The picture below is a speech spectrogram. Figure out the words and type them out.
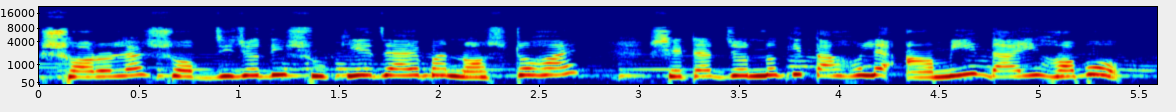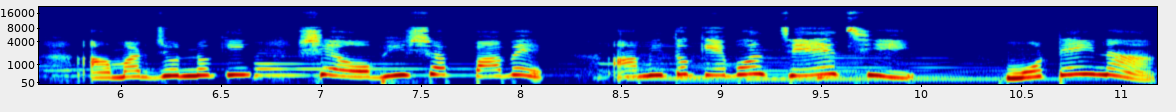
সরলার সবজি যদি শুকিয়ে যায় বা নষ্ট হয়, সেটার জন্য কি তাহলে আমি দায়ী হব? আমার জন্য কি সে অভিশাপ পাবে? আমি তো কেবল চেয়েছি। মোটেই না।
